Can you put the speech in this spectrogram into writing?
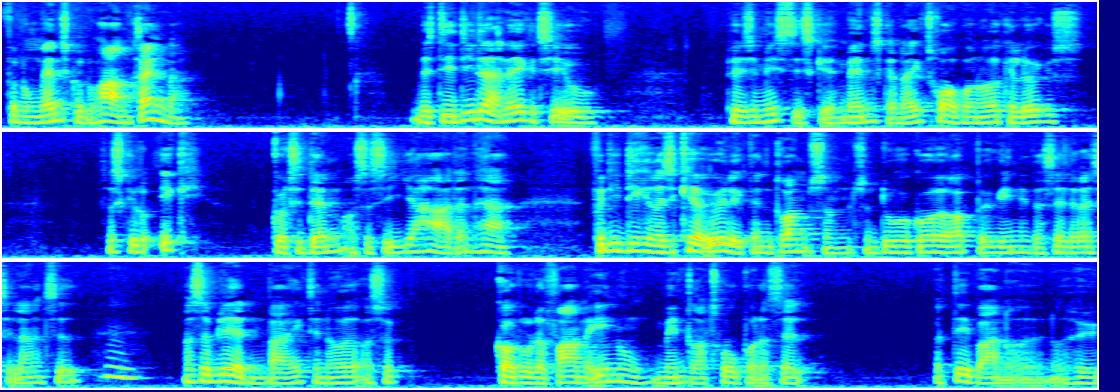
for nogle mennesker, du har omkring dig. Hvis det er de der negative, pessimistiske mennesker, der ikke tror på, at noget kan lykkes, så skal du ikke gå til dem og så sige, jeg har den her, fordi de kan risikere at ødelægge den drøm, som, som du har gået og opbygget ind i dig selv i rigtig lang tid. Mm. Og så bliver den bare ikke til noget, og så går du derfra med endnu mindre tro på dig selv. Og det er bare noget, noget hø.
